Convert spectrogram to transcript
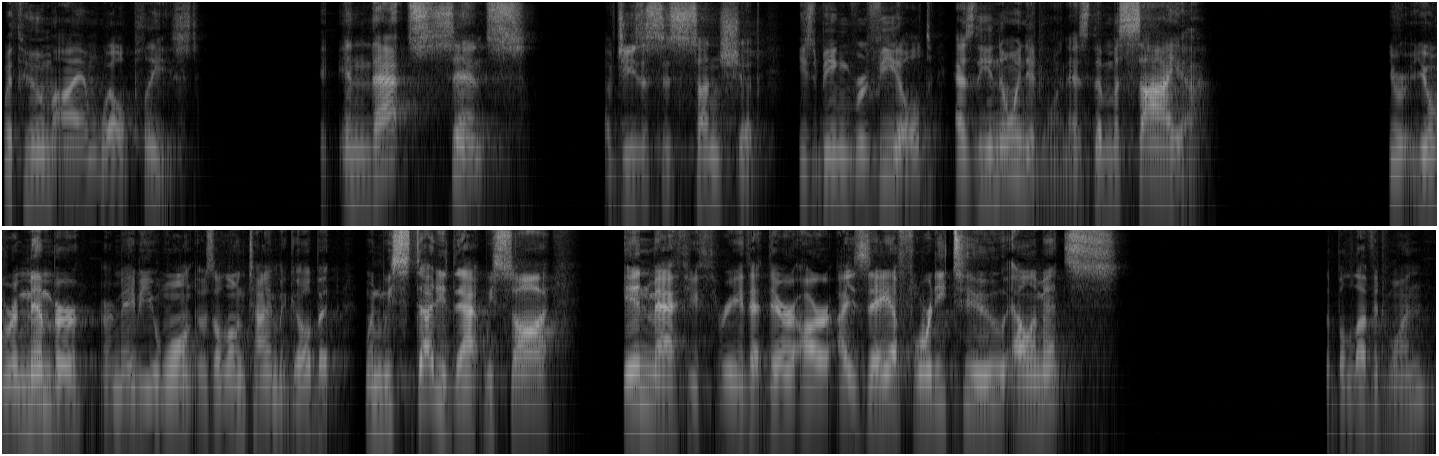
with whom I am well pleased. In that sense of Jesus' sonship, He's being revealed as the anointed one, as the Messiah. You'll remember, or maybe you won't, it was a long time ago, but when we studied that, we saw in Matthew 3 that there are Isaiah 42 elements, the beloved one.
